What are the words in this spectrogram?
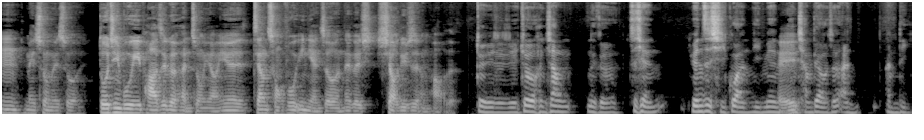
嗯，没错没错，多进步一趴这个很重要，因为这样重复一年之后，那个效率是很好的。对对对，就很像那个之前《原子习惯》里面强调的这个案案例。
